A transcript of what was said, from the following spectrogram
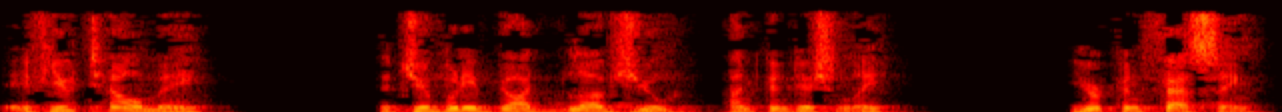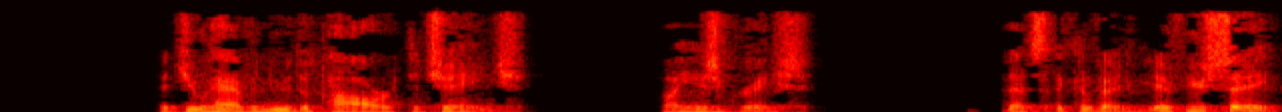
If you tell me that you believe God loves you unconditionally, you're confessing that you have in you the power to change by His grace. That's the confession. If you say,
